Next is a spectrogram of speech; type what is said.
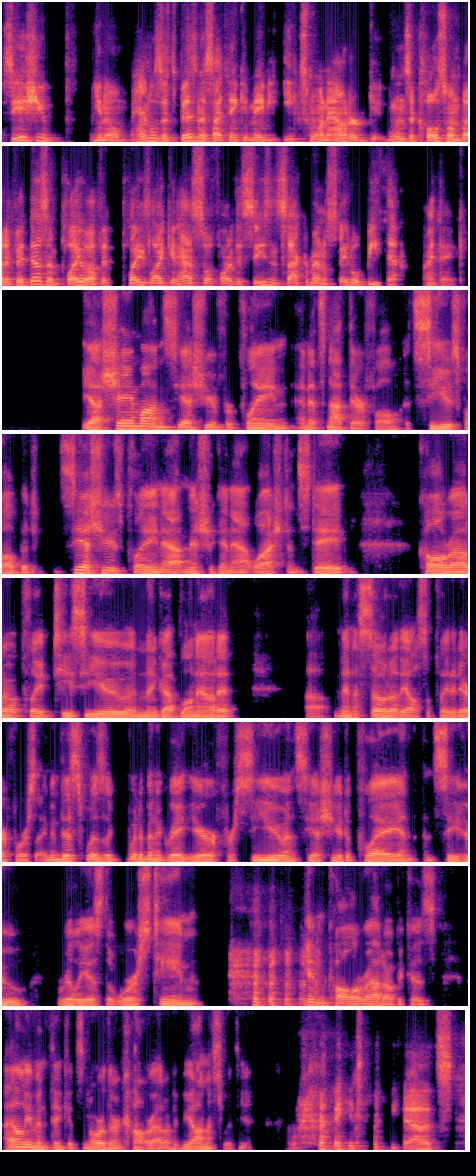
CSU, you know, handles its business, I think it maybe ekes one out or get, wins a close one. But if it doesn't play well, if it plays like it has so far this season, Sacramento State will beat them. I think. Yeah, shame on CSU for playing, and it's not their fault; it's CU's fault. But CSU's playing at Michigan, at Washington State. Colorado played TCU, and they got blown out at uh, Minnesota. They also played at Air Force. I mean, this was a would have been a great year for CU and CSU to play and, and see who really is the worst team in Colorado because I don't even think it's Northern Colorado, to be honest with you. Right. yeah, it's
